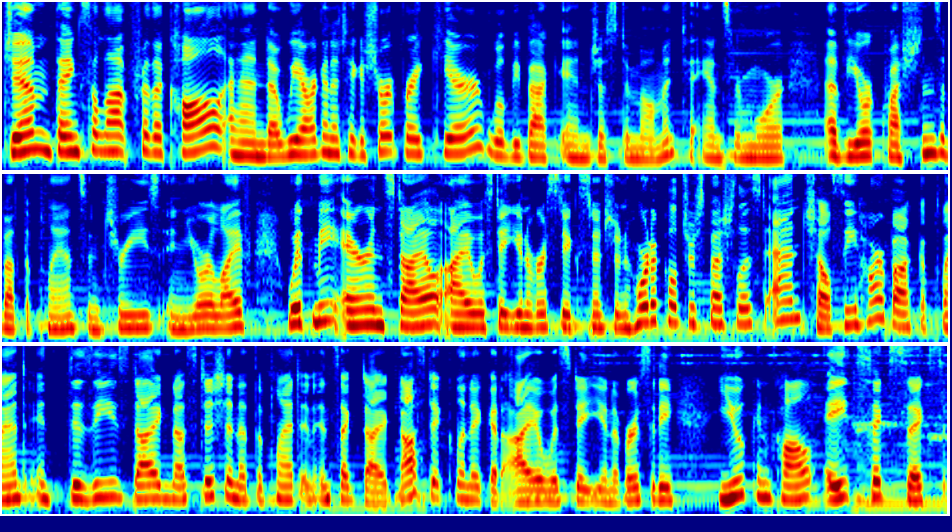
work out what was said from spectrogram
Jim, thanks a lot for the call. And uh, we are going to take a short break here. We'll be back in just a moment to answer more of your questions about the plants and trees in your life. With me, Aaron Steil, Iowa State University Extension horticulture specialist, and Chelsea Harbach, a plant and disease diagnostician at the Plant and Insect Diagnostic Clinic at Iowa State University. You can call 866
